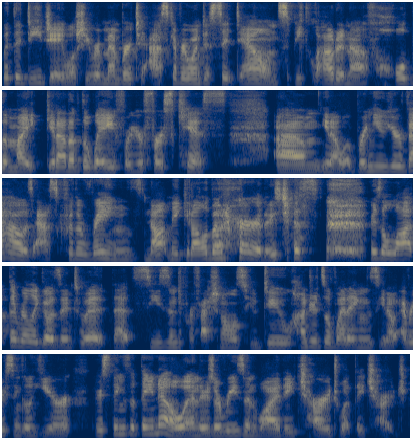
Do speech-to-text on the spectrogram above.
with the DJ? Will she remember to ask everyone to sit down, speak loud enough, hold the mic, get out of the way for your first kiss? Um, you know, bring you your vows, ask for the rings, not make it all about her. There's just there's a lot that really goes into it that seasoned professionals who do hundreds of weddings, you know, every single year, there's things that they know and there's a reason why they charge what they charge.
